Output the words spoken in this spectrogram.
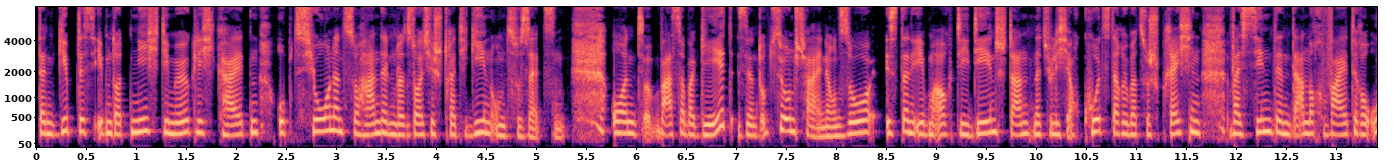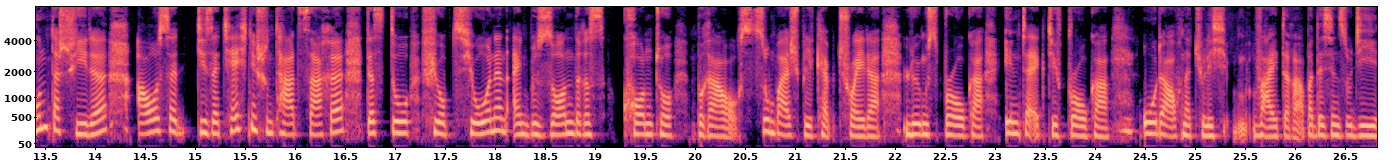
dann gibt es eben dort nicht die Möglichkeiten, Optionen zu handeln oder solche Strategien umzusetzen. Und was aber geht, sind Optionsscheine. Und so ist dann eben auch die Idee entstanden, natürlich auch kurz darüber zu sprechen, was sind denn da noch weitere Unterschiede, außer dieser technischen Tatsache, dass du für Optionen ein besonderes Konto brauchst. Zum Beispiel CapTrader, Lynx Broker, Interactive Broker oder auch natürlich weitere. Aber das sind so die,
